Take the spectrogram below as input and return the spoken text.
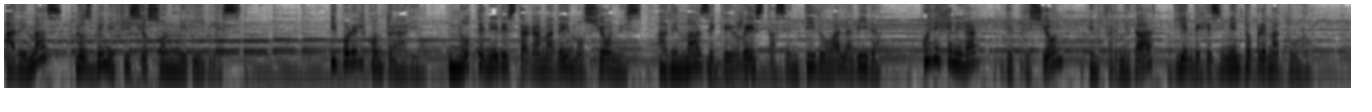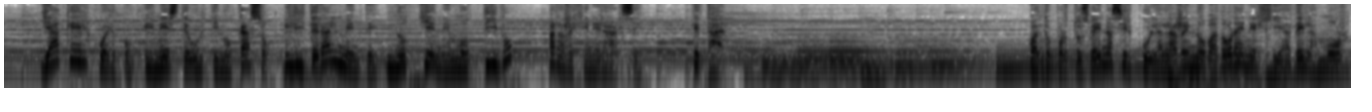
Además, los beneficios son medibles. Y por el contrario, no tener esta gama de emociones, además de que resta sentido a la vida, puede generar depresión, enfermedad y envejecimiento prematuro, ya que el cuerpo, en este último caso, literalmente no tiene motivo para regenerarse. ¿Qué tal? Cuando por tus venas circula la renovadora energía del amor,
